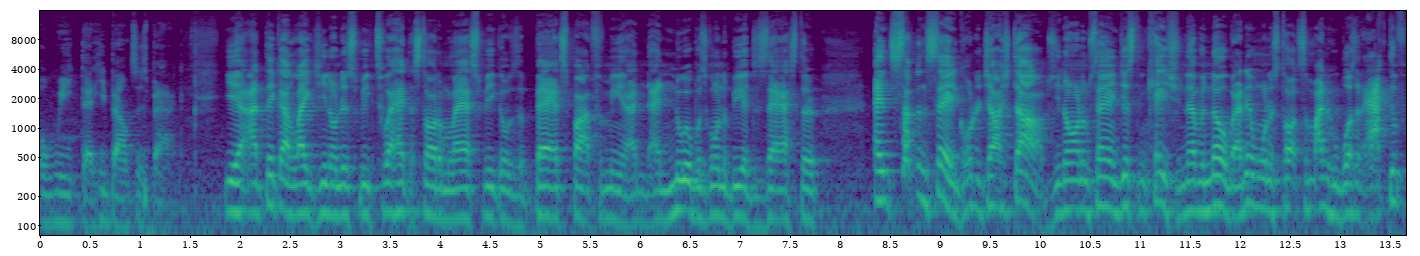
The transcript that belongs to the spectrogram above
a week that he bounces back. Yeah, I think I like Geno this week too. I had to start him last week. It was a bad spot for me. I, I knew it was going to be a disaster. And something said, go to Josh Dobbs. You know what I'm saying? Just in case, you never know. But I didn't want to start somebody who wasn't active,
